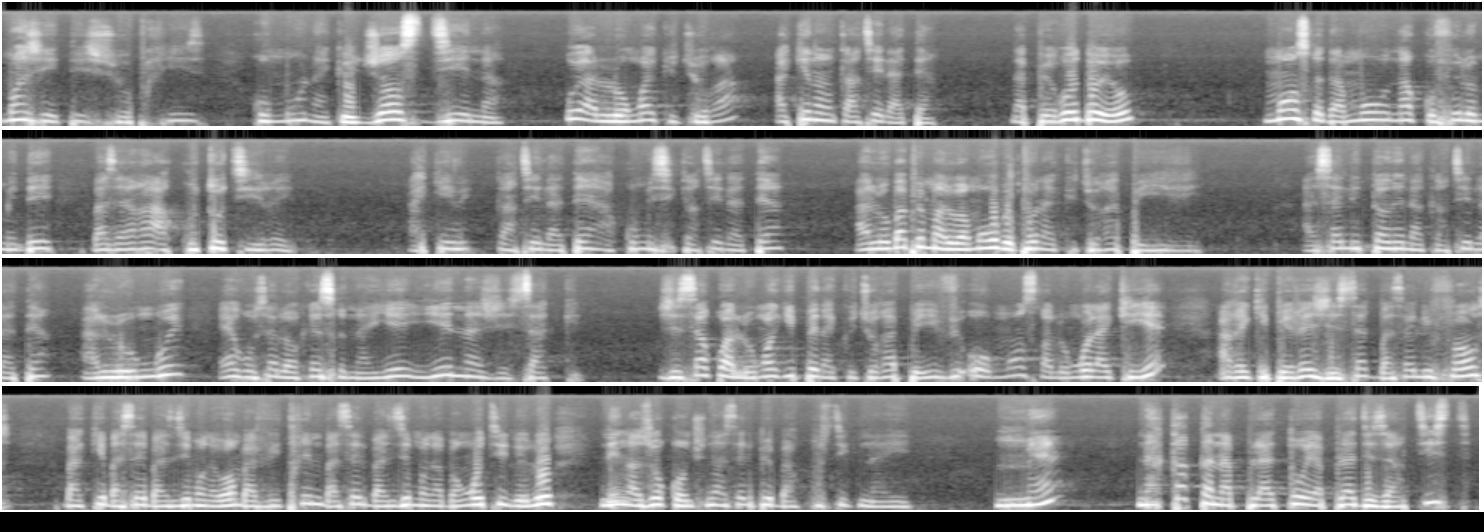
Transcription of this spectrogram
moi j'ai été surprise komona ke jos diena oyo alongwa cultura akei na quartier latin na période oyo monstre d'amour na kofi olomide bazalaka akuto tire ake quartier latin akomisi quartier latin aloba mpe maloba moko boye mpo na cultura pays vie. Asali ntonde na quartier latin alongwe aye kosala orchestre na ye ye na gesak gesak oyo alongwaki mpe na cultura pays vie. Oyo monstre alongolaki ye arécupéré gesak basali force bake basali banzembo na bango bavitrine basali banzembo na bango ti lelo ndenge azocontinue asali mpe baacoustique na ye mais na kaka na plateau ya plat des artistes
